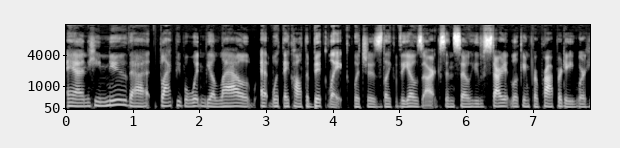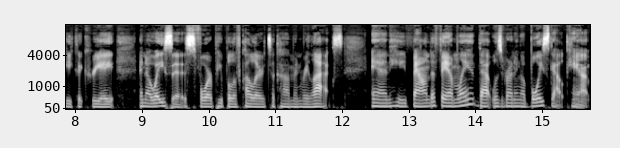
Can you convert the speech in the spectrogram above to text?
And he knew that Black people wouldn't be allowed at what they called the Big Lake, which is Lake of the Ozarks. And so he started looking for property where he could create an oasis for people of color to come and relax. And he found a family that was running a Boy Scout camp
